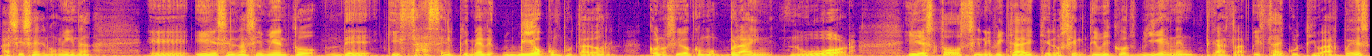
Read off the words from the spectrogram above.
así se denomina, y es el nacimiento de quizás el primer biocomputador conocido como Brain Noir. Y esto significa que los científicos vienen tras la pista de cultivar pues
